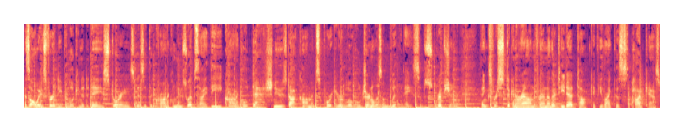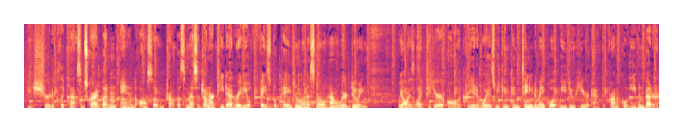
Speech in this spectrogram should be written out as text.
As always, for a deeper look into today's stories, visit the Chronicle News website, thechronicle-news.com, and support your local journalism with a subscription. Thanks for sticking around for another T-Dad Talk. If you like this podcast, be sure to click that subscribe button and also drop us a message on our T-Dad Radio Facebook page and let us know how we're doing. We always like to hear all the creative ways we can continue to make what we do here at the Chronicle even better.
